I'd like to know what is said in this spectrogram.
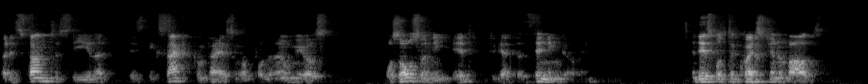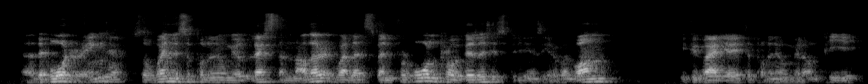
But it's fun to see that this exact comparison of polynomials was also needed to get the thinning going. And this was the question about uh, the ordering. Yeah. So when is a polynomial less than another? Well, that's when for all probabilities between zero and one, if you evaluate the polynomial on p,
